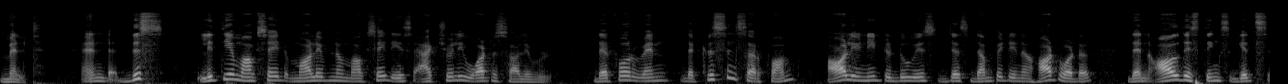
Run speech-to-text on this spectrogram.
melt and this lithium oxide molybdenum oxide is actually water soluble. Therefore, when the crystals are formed all you need to do is just dump it in a hot water then all these things gets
